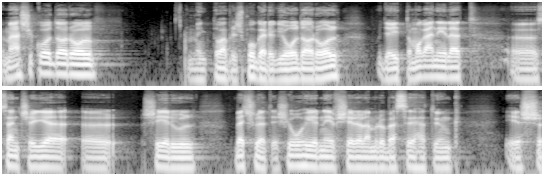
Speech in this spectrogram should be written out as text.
Másik oldalról, még tovább is polgárjogi oldalról, ugye itt a magánélet szentsége sérül, becsület és jó hírnév sérelemről beszélhetünk, és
